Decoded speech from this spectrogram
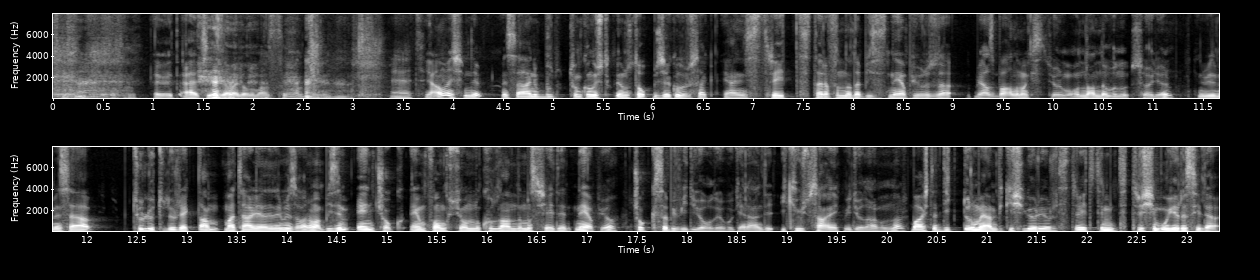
Evet elçiye zeval olmaz. evet. Ya ama şimdi mesela hani bu tüm konuştuklarımızı toplayacak olursak yani straight tarafında da biz ne yapıyoruz'a biraz bağlamak istiyorum. Ondan da bunu söylüyorum. Şimdi biz mesela türlü türlü reklam materyallerimiz var ama bizim en çok en fonksiyonlu kullandığımız şey de ne yapıyor? Çok kısa bir video oluyor bu. Genelde 2-3 saniyelik videolar bunlar. Başta dik durmayan bir kişi görüyoruz. Straight titreşim uyarısıyla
